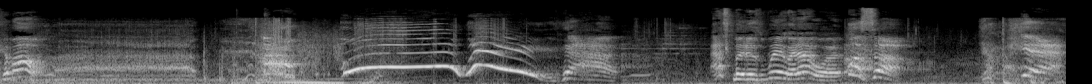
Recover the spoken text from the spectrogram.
Come on. Oh! I split his wig with that one. What's up? Yeah.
